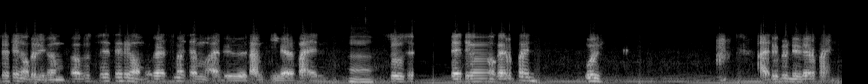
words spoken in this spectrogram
Saya tengok balik gambar. apa, Saya tengok rasa macam ada something kat depan. Ha. ha. So saya, saya tengok kat depan. Ui. Ada benda kat depan.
